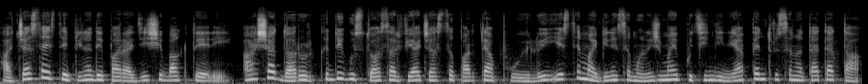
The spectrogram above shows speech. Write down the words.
Aceasta este plină de paraziți și bacterii. Așadar, oricât de gustoasă ar fi această parte a puiului, este mai bine să mănânci mai puțin din ea pentru sănătatea ta.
